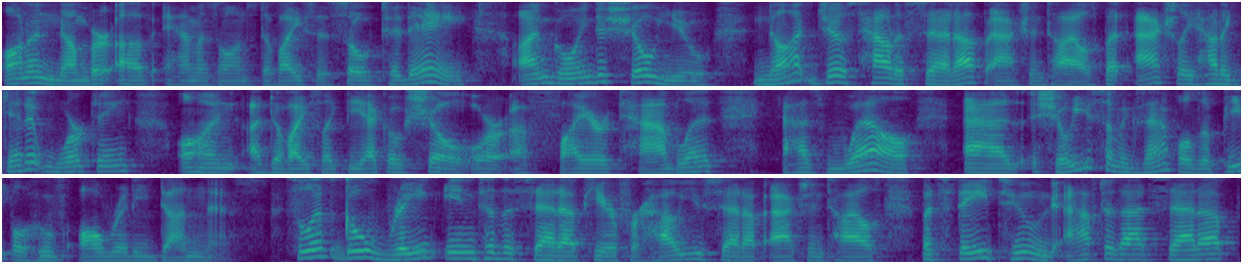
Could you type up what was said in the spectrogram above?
on a number of Amazon's devices. So today, I'm going to show you not just how to set up action tiles, but actually how to get it working on a device like the Echo Show or a Fire tablet as well as show you some examples of people who've already done this. So let's go right into the setup here for how you set up action tiles, but stay tuned after that setup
